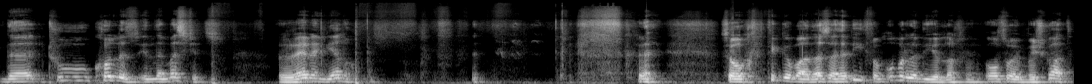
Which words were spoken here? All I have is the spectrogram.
the two colors in the masjids, red and yellow. so think about that's a hadith from Umar radiallahu also in Mishkat.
